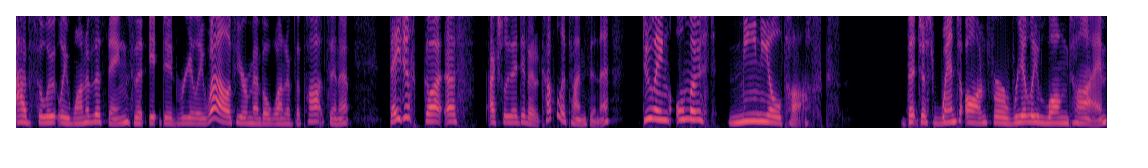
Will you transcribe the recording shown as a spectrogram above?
absolutely one of the things that it did really well. If you remember one of the parts in it, they just got us, actually, they did it a couple of times in there, doing almost menial tasks that just went on for a really long time,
